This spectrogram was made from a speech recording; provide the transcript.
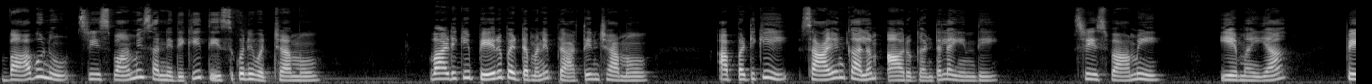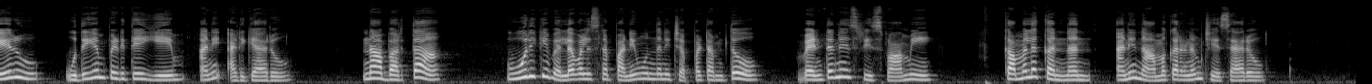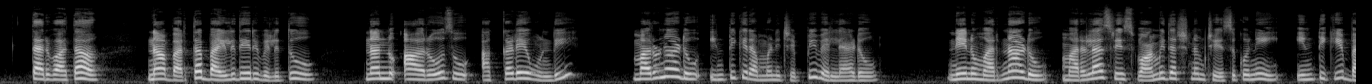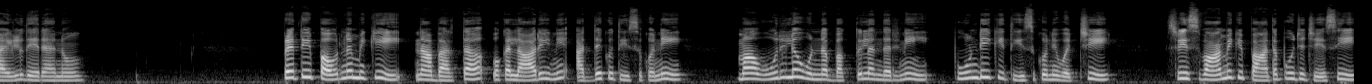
బాబును శ్రీస్వామి సన్నిధికి తీసుకుని వచ్చాము. వాడికి పేరు పెట్టమని ప్రార్థించాము. అప్పటికి సాయంకాలం ఆరు గంటలయింది శ్రీస్వామి ఏమయ్యా పేరు ఉదయం పెడితే ఏం అని అడిగారు. నా భర్త ఊరికి వెళ్ళవలసిన పని ఉందని చెప్పటంతో వెంటనే శ్రీ స్వామి కమలకన్నన్ అని నామకరణం చేశారు. తర్వాత నా భర్త బయలుదేరి వెళుతూ నన్ను ఆ రోజు అక్కడే ఉండి మరునాడు ఇంటికి రమ్మని చెప్పి వెళ్ళాడు. నేను మర్నాడు మరలా శ్రీ స్వామి దర్శనం చేసుకుని ఇంటికి బయలుదేరాను. ప్రతి పౌర్ణమికి నా భర్త ఒక లారీని అద్దెకు తీసుకొని మా ఊరిలో ఉన్న భక్తులందరినీ పూండీకి తీసుకొని వచ్చి శ్రీ స్వామికి పాదపూజ చేసి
